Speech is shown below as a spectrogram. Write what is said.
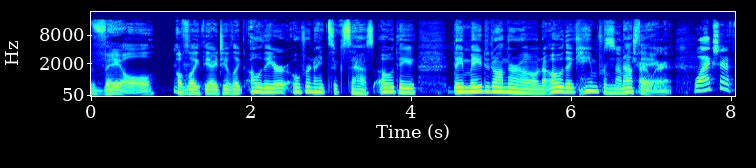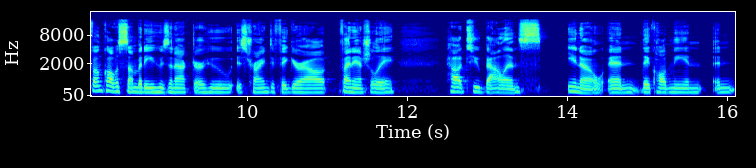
veil Mm-hmm. of like the idea of like, oh, they are overnight success. Oh, they they made it on their own. Oh, they came from so nothing. Well, I actually had a phone call with somebody who's an actor who is trying to figure out financially how to balance, you know, and they called me and and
